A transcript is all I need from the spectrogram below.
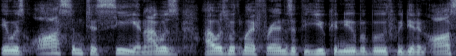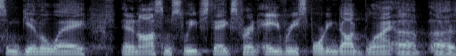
It was awesome to see. And I was I was with my friends at the Eukanuba booth. We did an awesome giveaway and an awesome sweepstakes for an Avery Sporting Dog blind. Uh, uh,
